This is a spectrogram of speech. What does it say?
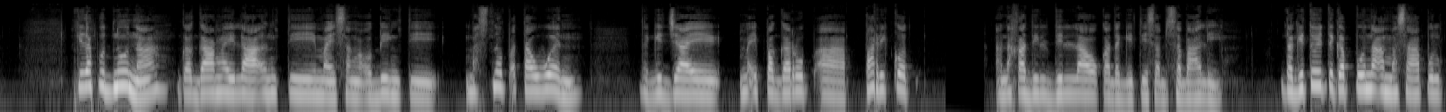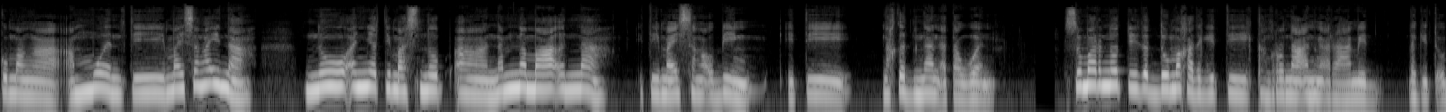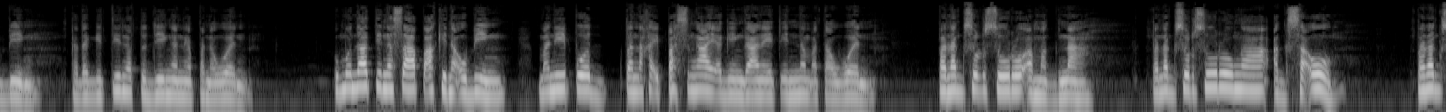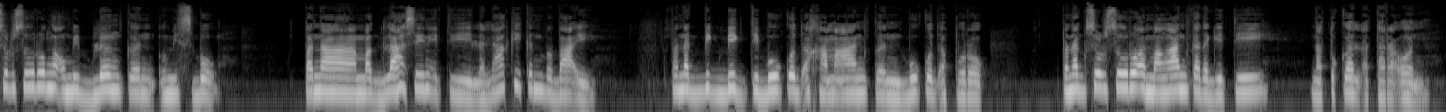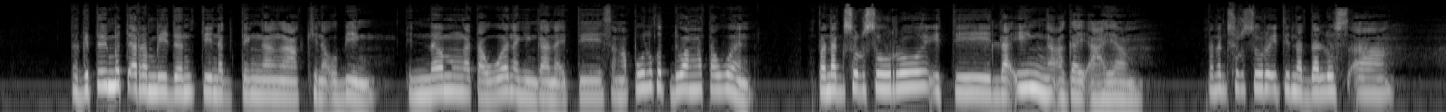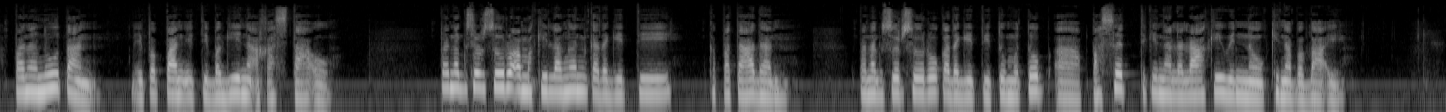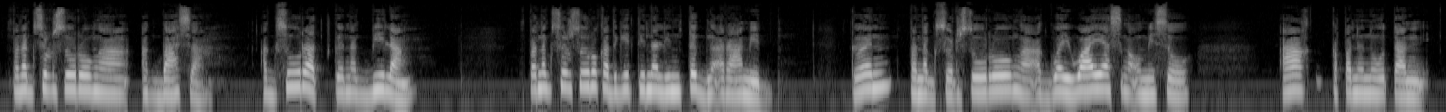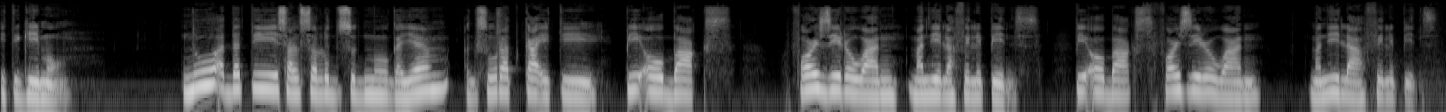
Kinapudno na, gagangay laang ti may nga obing ti masnop atawan. Dagijay maipagarup a uh, parikot a nakadildilaw kadagiti sabsabali. Dagitoy tiga po na amasapul ko mga amuan ti may nga ina. No anya ti masnop uh, namnamaan na iti may nga ubing iti nakadngan atawan. Sumarno ti daduma kadagiti kangronaan nga aramid dagiti ubing kadagiti natudingan nga panawan. Umuna ti nasapa a kinaubing manipod panakaipas ngay aging ganit innam atawan Panagsursuro a magna. Panagsursuro nga agsao. Panagsursuro nga umibleng ken umisbo. Panamaglasin iti lalaki ken babae. Panagbigbig ti bukod a kamaan ken bukod a purok. Panagsursuro a mangan kadagiti natukal at taraon. Dagitoy mati aramidan ti nagtinga nga kinaubing. Innam nga tawen naging gana iti sangapulokot duwang nga tawen Panagsursuro iti laing nga agay ayam. Panagsursuro iti nadalos a pananutan, maipapan iti bagina akas tao. Panagsursuro a makilangan kadagiti kapatadan. Panagsursuro kadagiti tumutop a paset ti kinalalaki wenno kinababae. Panagsursuro nga agbasa, agsurat ka nagbilang. Panagsursuro kadagiti nalintag nga aramid ken panagsursuro nga agwaywayas nga umiso a kapanunutan itigimong. No, adati salsaludsud mo gayem, agsurat ka iti P.O. Box 401 Manila, Philippines. P.O. Box 401 Manila, Philippines.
